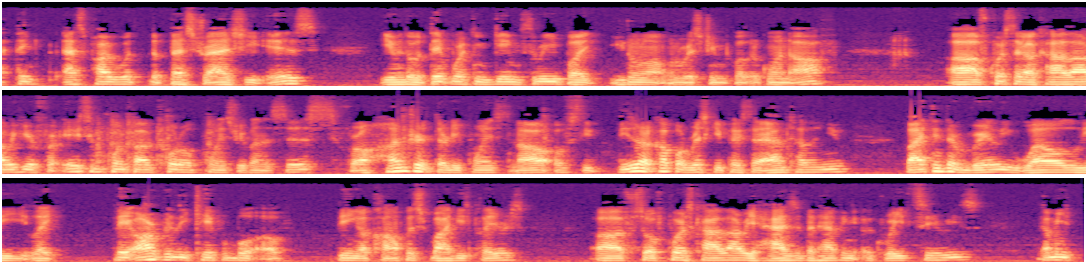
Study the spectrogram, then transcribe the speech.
I think that's probably what the best strategy is. Even though it didn't work in Game Three, but you don't want to risk Jimmy Butler going off. Uh, of course, I got Kyle Lowry here for 18.5 total points, rebounds, assists for 130 points. Now, obviously, these are a couple risky picks that I am telling you, but I think they're really well, like they are really capable of being accomplished by these players. Uh, so of course, Kyle Lowry hasn't been having a great series. I mean,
